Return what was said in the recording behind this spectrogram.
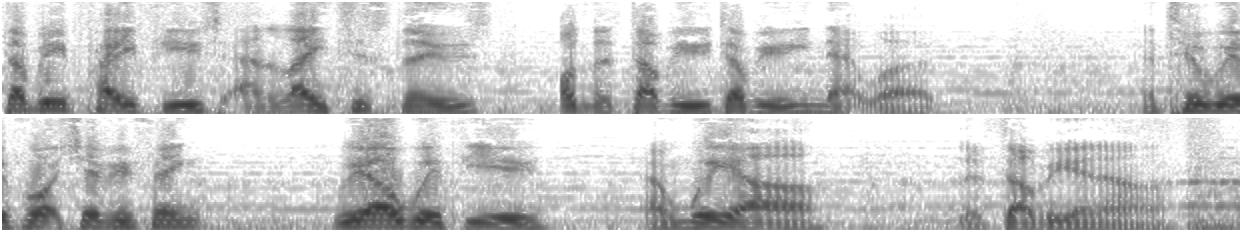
W pay views, and latest news on the WWE Network. Until we've watched everything, we are with you, and we are the WNR.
